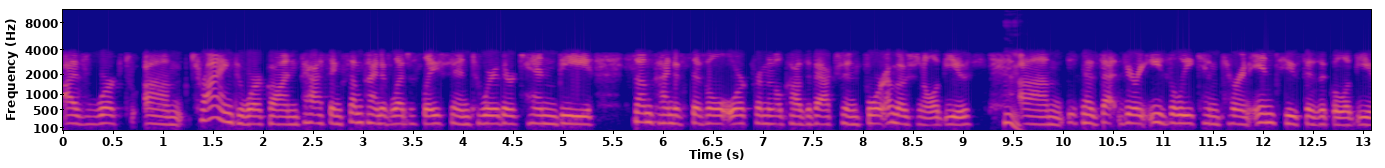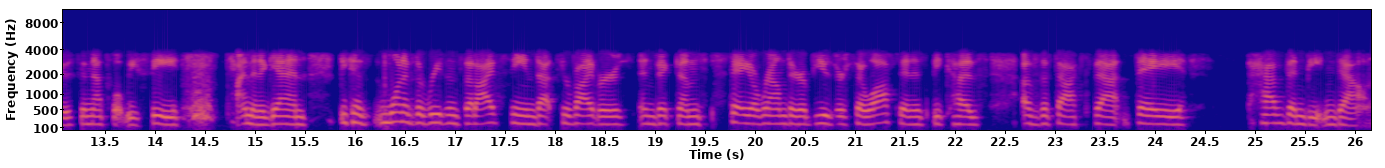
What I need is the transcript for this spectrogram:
I've worked um, trying to work on passing some kind of legislation to where there can be some kind of civil or criminal cause of action for emotional abuse, hmm. um, because that very easily can turn into physical abuse, and that's what we see time and again. Because one of the reasons that I've seen that survivors and victims stay around their abuser so often is because of the fact that they have been beaten down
